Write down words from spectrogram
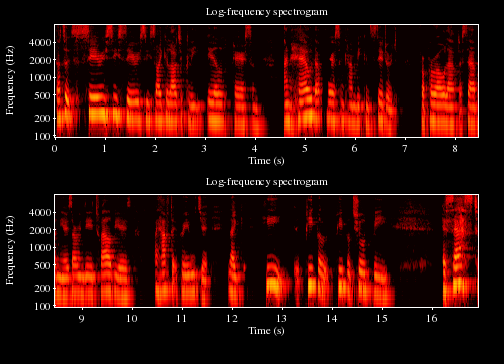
that's a seriously, seriously psychologically ill person, and how that person can be considered for parole after seven years or indeed twelve years. I have to agree with you. Like he, people, people should be assessed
